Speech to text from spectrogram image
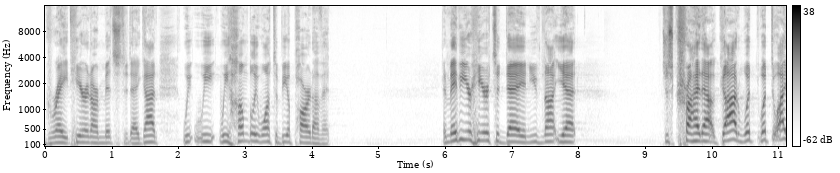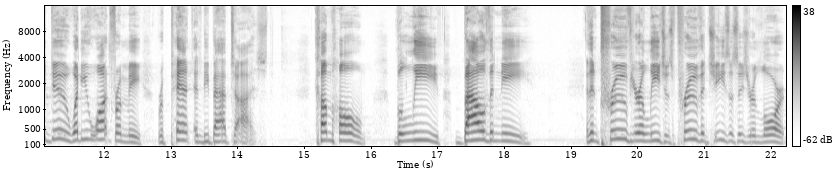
great here in our midst today. God, we, we, we humbly want to be a part of it. And maybe you're here today and you've not yet just cried out, God, what, what do I do? What do you want from me? Repent and be baptized. Come home, believe, bow the knee, and then prove your allegiance. Prove that Jesus is your Lord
